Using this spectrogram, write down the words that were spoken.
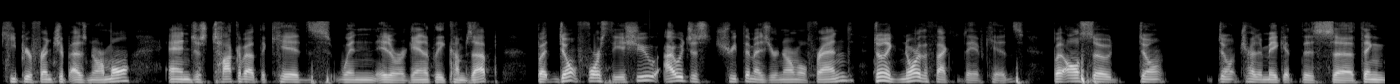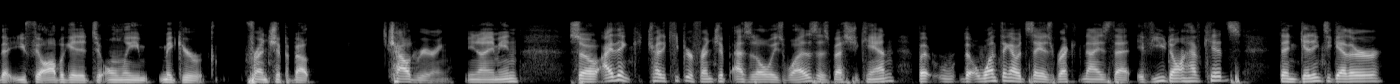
keep your friendship as normal and just talk about the kids when it organically comes up. But don't force the issue. I would just treat them as your normal friend. Don't ignore the fact that they have kids, but also don't don't try to make it this uh, thing that you feel obligated to only make your friendship about child rearing. You know what I mean? So I think try to keep your friendship as it always was as best you can. But the one thing I would say is recognize that if you don't have kids, then getting together,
